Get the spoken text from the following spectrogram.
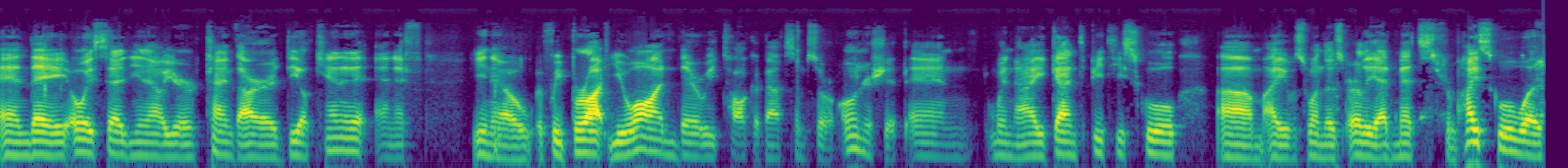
And they always said, you know, you're kind of our ideal candidate, and if you know, if we brought you on there, we talk about some sort of ownership. And when I got into PT school, um, I was one of those early admits from high school was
